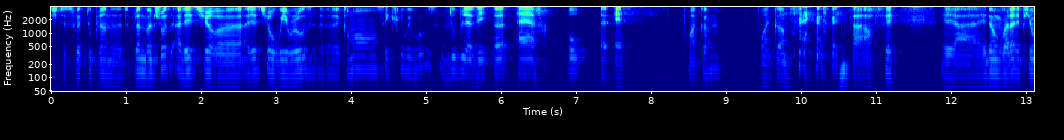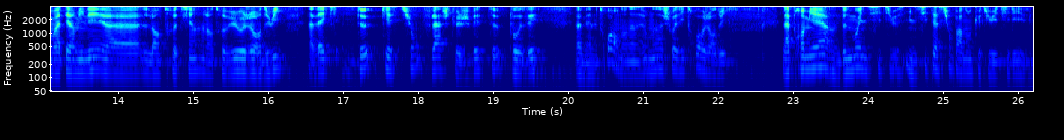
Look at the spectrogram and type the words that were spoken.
je te souhaite tout plein de, tout plein de bonnes choses. Allez sur, euh, allez sur WeRose. Euh, comment s'écrit WeRose? W-E-R-O-E-S. .com. .com. Parfait. Et, et, donc voilà, et puis on va terminer l'entretien, l'entrevue aujourd'hui avec deux questions flash que je vais te poser. même trois, on en, a, on en a choisi trois aujourd'hui. La première, donne-moi une, une citation pardon, que tu utilises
